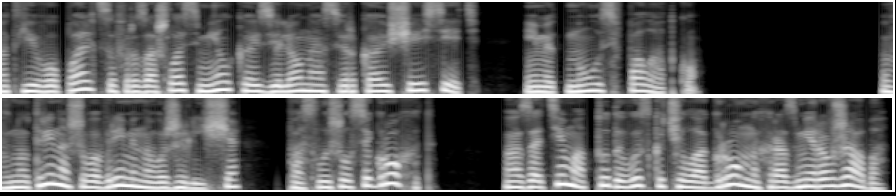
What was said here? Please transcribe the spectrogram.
От его пальцев разошлась мелкая зеленая сверкающая сеть и метнулась в палатку. Внутри нашего временного жилища послышался грохот, а затем оттуда выскочила огромных размеров жаба.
